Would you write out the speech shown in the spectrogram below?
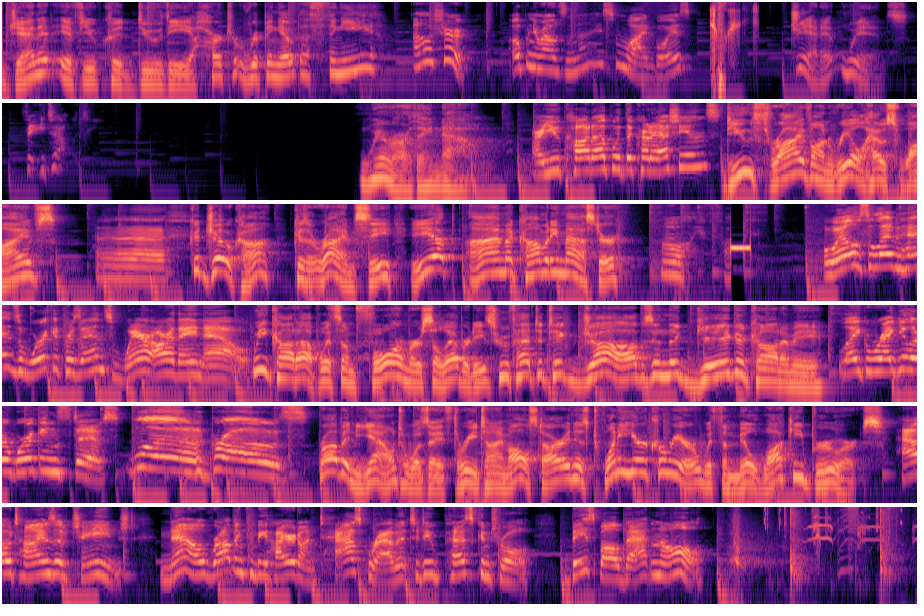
Janet, if you could do the heart ripping out thingy. Oh, sure. Open your mouths nice and wide, boys. Janet wins. Fatality. Where are they now? Are you caught up with the Kardashians? Do you thrive on Real Housewives? Uh, Good joke, huh? Because it rhymes, see? Yep, I'm a comedy master. holy Well, celeb heads, Work It presents Where Are They Now? We caught up with some former celebrities who've had to take jobs in the gig economy. Like regular working stiffs. Ugh, gross. Robin Yount was a three time All Star in his 20 year career with the Milwaukee Brewers. How times have changed. Now, Robin can be hired on TaskRabbit to do pest control. Baseball bat and all.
